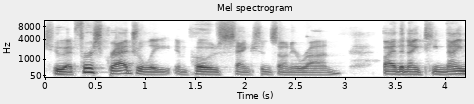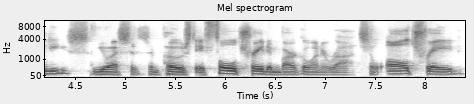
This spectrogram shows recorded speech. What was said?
to, at first, gradually impose sanctions on Iran. By the 1990s, the US has imposed a full trade embargo on Iran. So all trade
